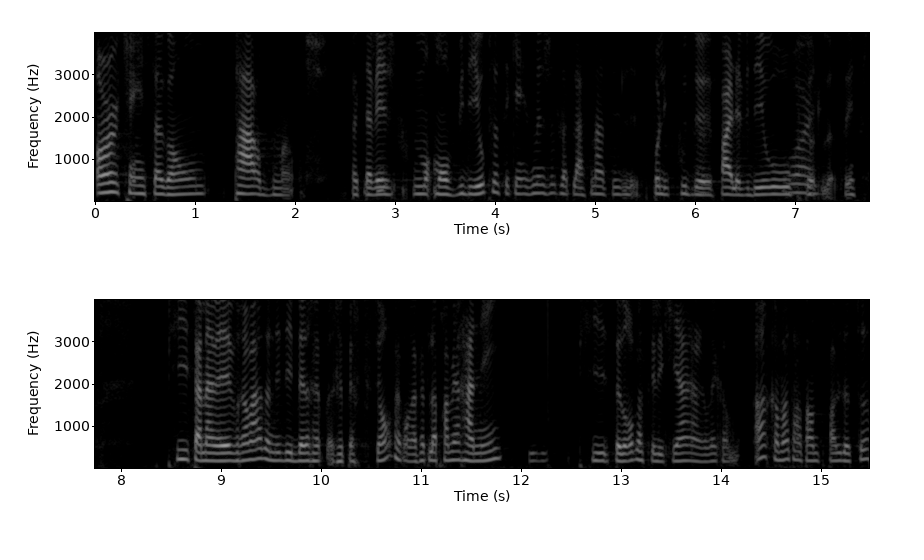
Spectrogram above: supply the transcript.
un 15 secondes par dimanche. Fait que tu avais mon, mon vidéo, puis ça, c'est 15 000 juste le placement. C'est pas les coûts de faire la vidéo, puis Ouais. tout, là, tu sais. Puis ça m'avait vraiment donné des belles rép- répercussions. Fait qu'on a fait la première année. Mhm. Puis c'était drôle parce que les clients arrivaient comme Ah, comment t'as entendu parler de ça?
